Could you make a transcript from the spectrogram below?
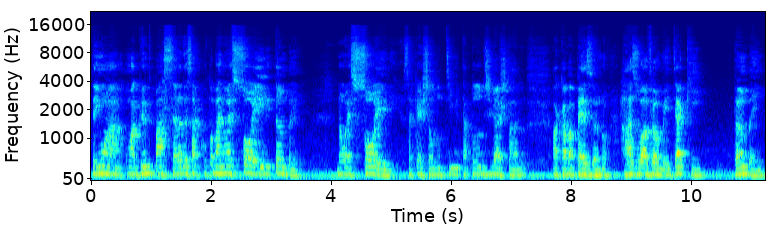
tem uma, uma grande parcela dessa culpa, mas não é só ele também não é só ele. Essa questão do time estar tá todo desgastado acaba pesando razoavelmente aqui também.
